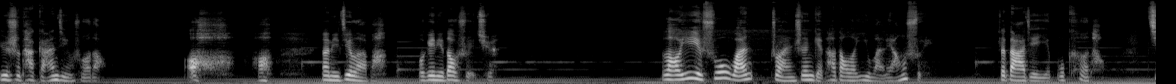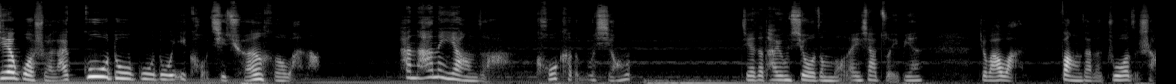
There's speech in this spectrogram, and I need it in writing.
于是他赶紧说道：“哦，好，那你进来吧，我给你倒水去。”老爷爷说完，转身给他倒了一碗凉水。这大姐也不客套，接过水来，咕嘟咕嘟一口气全喝完了。看他那样子啊，口渴的不行。接着他用袖子抹了一下嘴边，就把碗放在了桌子上。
